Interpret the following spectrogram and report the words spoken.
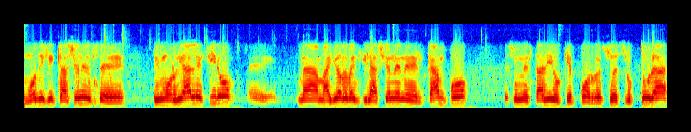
modificaciones primordiales, Ciro, una mayor ventilación en el campo, es un estadio que por su estructura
